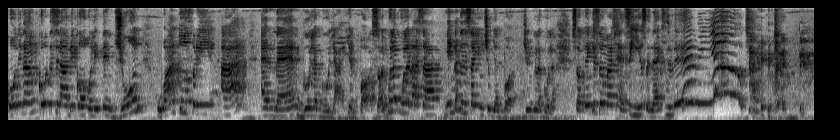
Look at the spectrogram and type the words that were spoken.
Kunin ang code na sinabi ko. Ulitin, June 1, 2, 3 at and then gula-gula. Yan po. So, ang gula-gula nasa, name natin sa YouTube yan po. June gula-gula. So, thank you so much and see you sa next video! Char!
